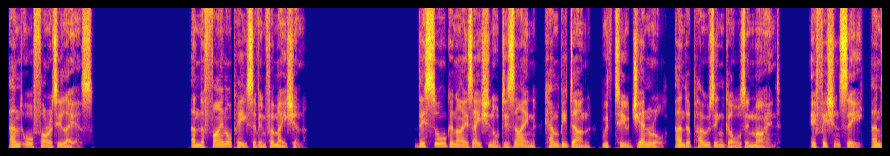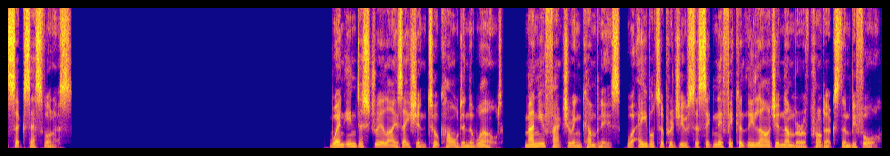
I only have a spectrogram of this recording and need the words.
and authority layers. And the final piece of information. This organizational design can be done with two general and opposing goals in mind efficiency and successfulness. When industrialization took hold in the world, manufacturing companies were able to produce a significantly larger number of products than before.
